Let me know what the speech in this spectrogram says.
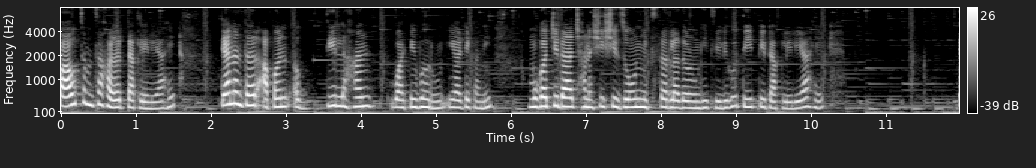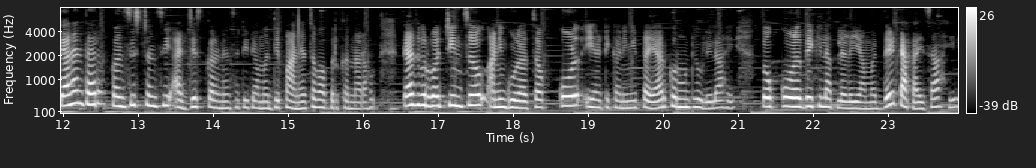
पाव चमचा हळद टाकलेली आहे. त्यानंतर आपण अगदी लहान वाटी भरून या ठिकाणी मुगाची डाळ छान अशी शिजवून मिक्सरला दळून घेतलेली होती ती टाकलेली आहे. त्यानंतर कन्सिस्टन्सी ॲडजस्ट करण्यासाठी त्यामध्ये पाण्याचा वापर करणार आहोत. त्याचबरोबर चिंच आणि गुळाचा कोळ या ठिकाणी मी तयार करून ठेवलेला आहे. तो कोळ देखील आपल्याला यामध्ये टाकायचा आहे.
